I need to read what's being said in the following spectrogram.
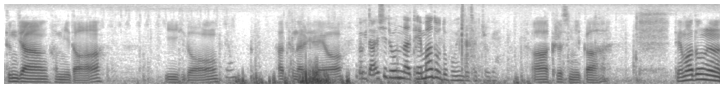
등장합니다. 이희동 하트 날리네요. 여기 날씨 좋은 날 대마도도 보인다 저쪽에. 아 그렇습니까? 대마도는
